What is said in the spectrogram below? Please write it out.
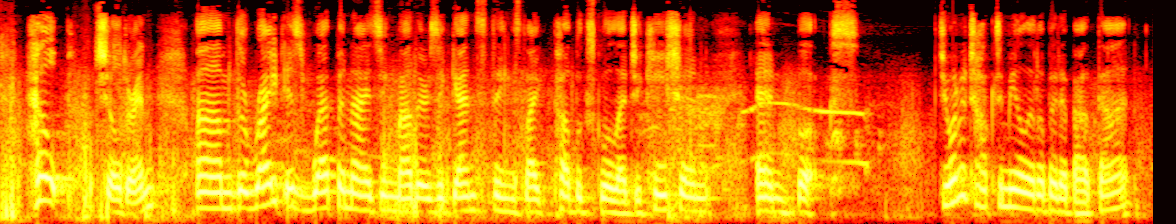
help children, um, the right is weaponizing mothers against things like public school education and books. Do you want to talk to me a little bit about that?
